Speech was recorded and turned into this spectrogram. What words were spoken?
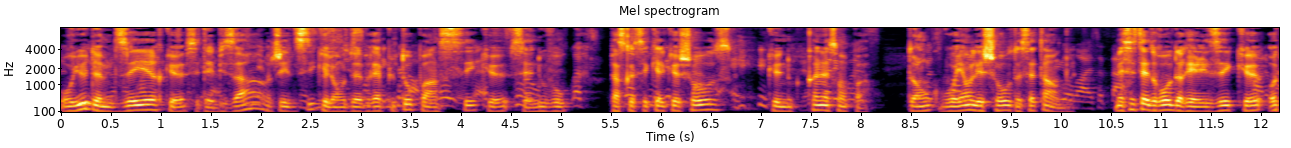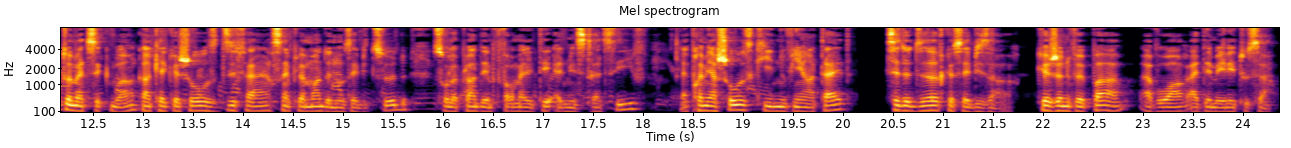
Au lieu de me dire que c'était bizarre, j'ai dit que l'on devrait plutôt penser que c'est nouveau, parce que c'est quelque chose que nous ne connaissons pas. Donc, voyons les choses de cet angle. Mais c'était drôle de réaliser que, automatiquement, quand quelque chose diffère simplement de nos habitudes sur le plan des formalités administratives, la première chose qui nous vient en tête, c'est de dire que c'est bizarre, que je ne veux pas avoir à démêler tout ça.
